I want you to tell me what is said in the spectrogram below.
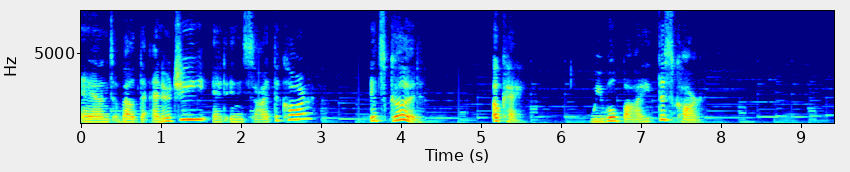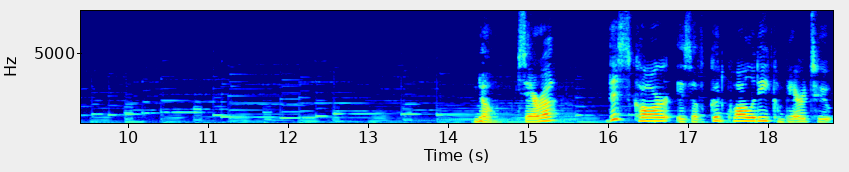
And about the energy and inside the car? It's good. Okay, we will buy this car. No, Sarah, this car is of good quality compared to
